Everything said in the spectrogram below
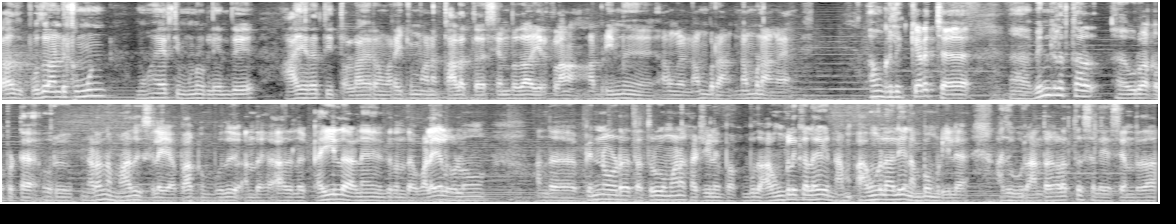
அதாவது பொது ஆண்டுக்கு முன் மூவாயிரத்தி முந்நூறுலேருந்து ஆயிரத்தி தொள்ளாயிரம் வரைக்குமான காலத்தை சேர்ந்ததாக இருக்கலாம் அப்படின்னு அவங்க நம்புகிறாங்க நம்பினாங்க. அவங்களுக்கு கிடைச்ச வெண்கலத்தால் உருவாக்கப்பட்ட ஒரு நடன மாது சிலையை பார்க்கும்போது அந்த அதில் கையில் அணிந்திருந்த வளையல்களும் அந்த பெண்ணோட தத்ரூபமான காட்சிகளையும் பார்க்கும்போது அவங்களுக்காலே நம் அவங்களாலே நம்ப முடியல. அது ஒரு அந்த காலத்து சிலையை சேர்ந்ததா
